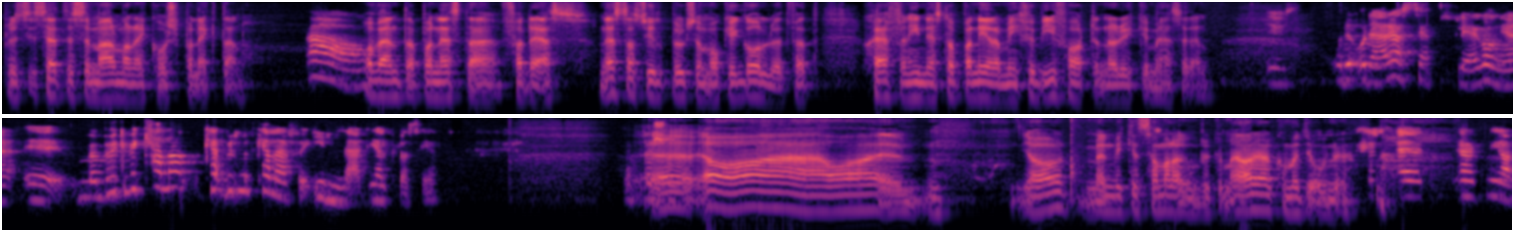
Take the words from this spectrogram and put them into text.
Precis, sätter sig med armarna i kors på läktaren. Ja, Och väntar på nästa fadäs. Nästa syltburk som åker i golvet för att chefen hinner stoppa ner dem i förbifarten och rycker med sig den. just. Och, det, och det här har jag sett flera gånger. Eh, man brukar vi kalla, brukar man kalla det för inlärd hjälplöshet? Eh, ja, ja, eh, ja, men vilket sammanhang brukar man... Ja, jag kommer inte ihåg nu. Eh, ja, genial.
